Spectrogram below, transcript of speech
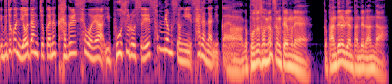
이 무조건 여당 쪽과는 각을 세워야 이 보수로서의 선명성이 살아나니까요. 아, 그 보수 선명성 때문에 그 반대를 위한 반대를 한다.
